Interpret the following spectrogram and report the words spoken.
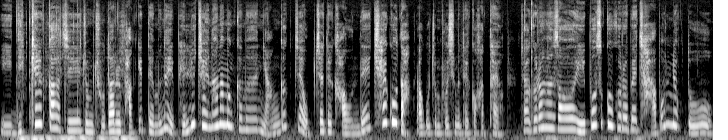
이 니켈까지 좀 조달을 받기 때문에 밸류체인 하나만큼은 양극재 업체들 가운데 최고다라고 좀 보시면 될 것 같아요. 자 그러면서 이 포스코 그룹의 자본력도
